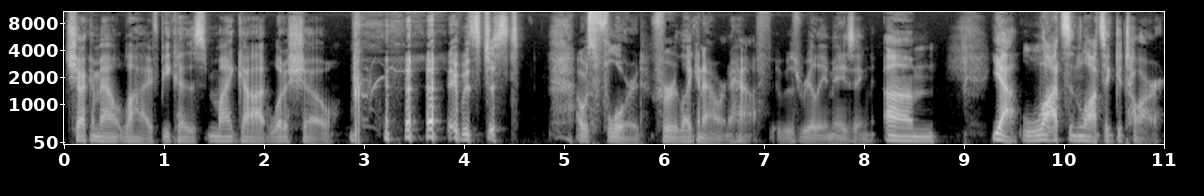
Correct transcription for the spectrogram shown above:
check him out live because my God, what a show! it was just I was floored for like an hour and a half. It was really amazing. Um, yeah, lots and lots of guitar.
